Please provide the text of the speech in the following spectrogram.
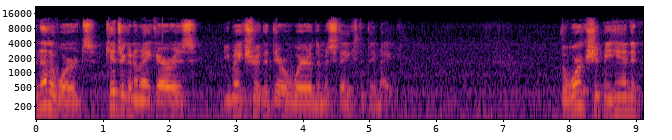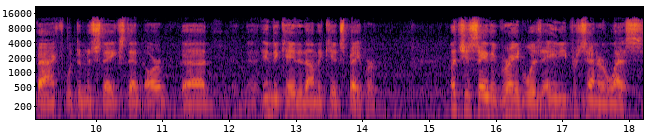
in other words, kids are going to make errors. You make sure that they're aware of the mistakes that they make. The work should be handed back with the mistakes that are uh, indicated on the kid's paper. Let's just say the grade was 80% or less.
